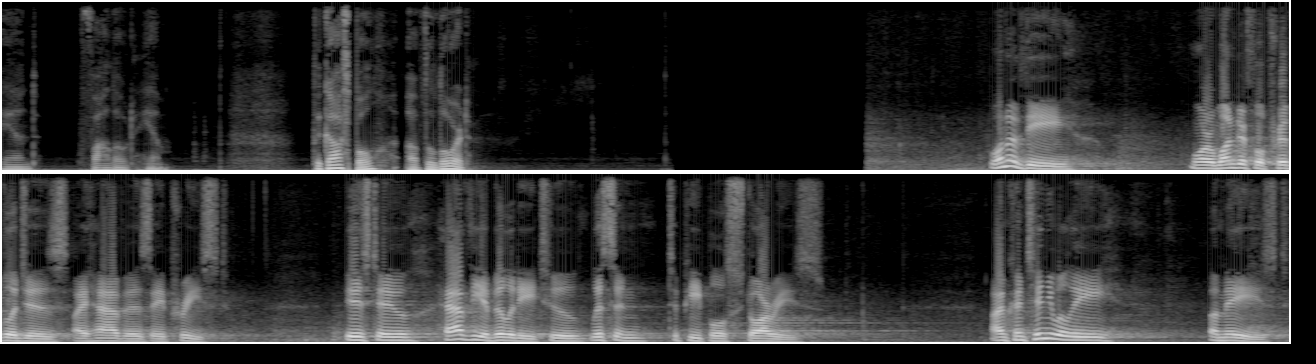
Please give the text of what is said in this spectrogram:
and followed him. The Gospel of the Lord. One of the more wonderful privileges I have as a priest is to have the ability to listen to people's stories. I'm continually amazed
